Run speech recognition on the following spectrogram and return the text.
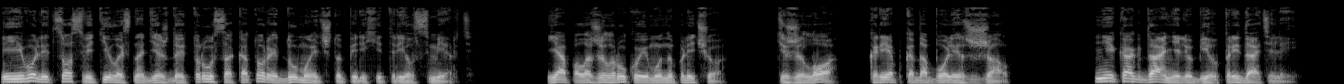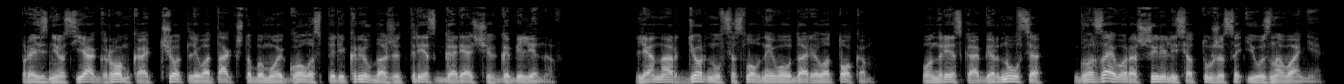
И его лицо светилось надеждой труса, который думает, что перехитрил смерть. Я положил руку ему на плечо. Тяжело, крепко до боли сжал. «Никогда не любил предателей», — произнес я громко, отчетливо так, чтобы мой голос перекрыл даже треск горящих гобеленов. Леонард дернулся, словно его ударило током. Он резко обернулся, глаза его расширились от ужаса и узнавания.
